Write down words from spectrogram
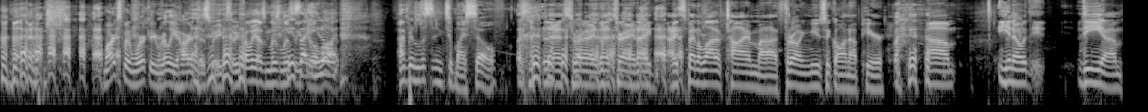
Mark's been working really hard this week, so he probably hasn't listened listening like, to you a know lot. what? I've been listening to myself. That's right. That's right. I I spent a lot of time uh, throwing music on up here. Um, you know, the, the um,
